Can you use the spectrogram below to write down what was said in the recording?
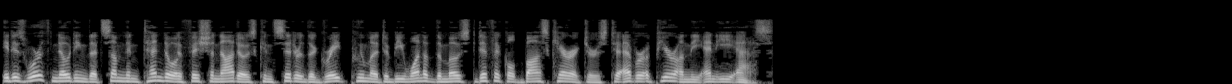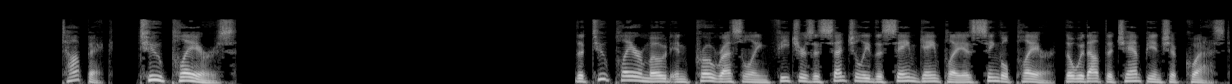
It is worth noting that some Nintendo aficionados consider the Great Puma to be one of the most difficult boss characters to ever appear on the NES. Two players The two-player mode in pro wrestling features essentially the same gameplay as single player, though without the championship quest.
